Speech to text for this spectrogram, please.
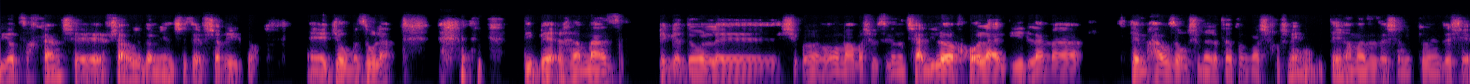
להיות שחקן שאפשר לדמיין שזה אפשרי איתו. אה, ג'ו מזולה דיבר, רמז בגדול, אה, הוא אמר משהו בסגנון שאני לא יכול להגיד למה סטם האוזר הוא שומר יותר טוב ממה שחושבים, הוא די רמז לזה שהם מתכוונים לזה שסטם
